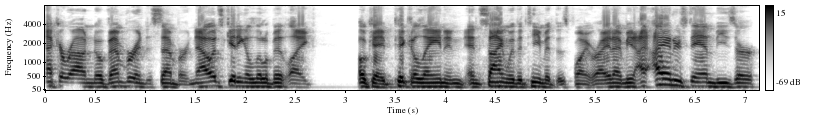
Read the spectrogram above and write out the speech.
back around November and December. Now it's getting a little bit like, okay, pick a lane and, and sign with a team at this point, right? I mean, I, I understand these are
